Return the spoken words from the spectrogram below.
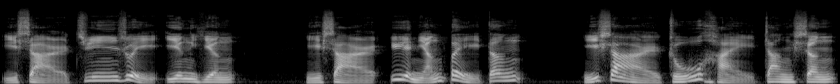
一扇儿君瑞英英，一扇儿月娘背灯，一扇儿竹海张生，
